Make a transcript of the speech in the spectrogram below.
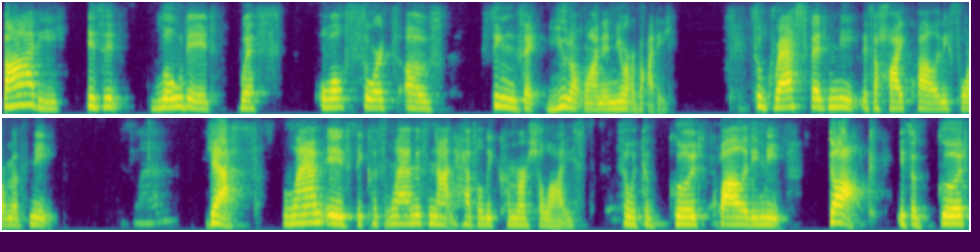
body isn't loaded with all sorts of things that you don't want in your body. So grass fed meat is a high quality form of meat. Lamb? Yes, lamb is because lamb is not heavily commercialized. So it's a good quality meat. Duck is a good,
